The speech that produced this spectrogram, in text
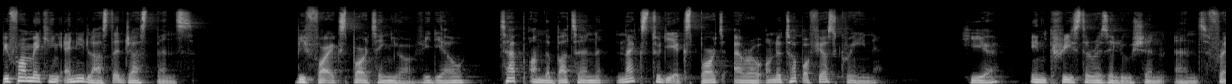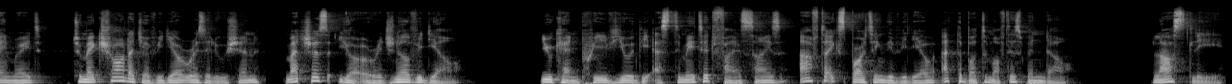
before making any last adjustments. Before exporting your video, tap on the button next to the export arrow on the top of your screen. Here, increase the resolution and frame rate to make sure that your video resolution matches your original video. You can preview the estimated file size after exporting the video at the bottom of this window. Lastly,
